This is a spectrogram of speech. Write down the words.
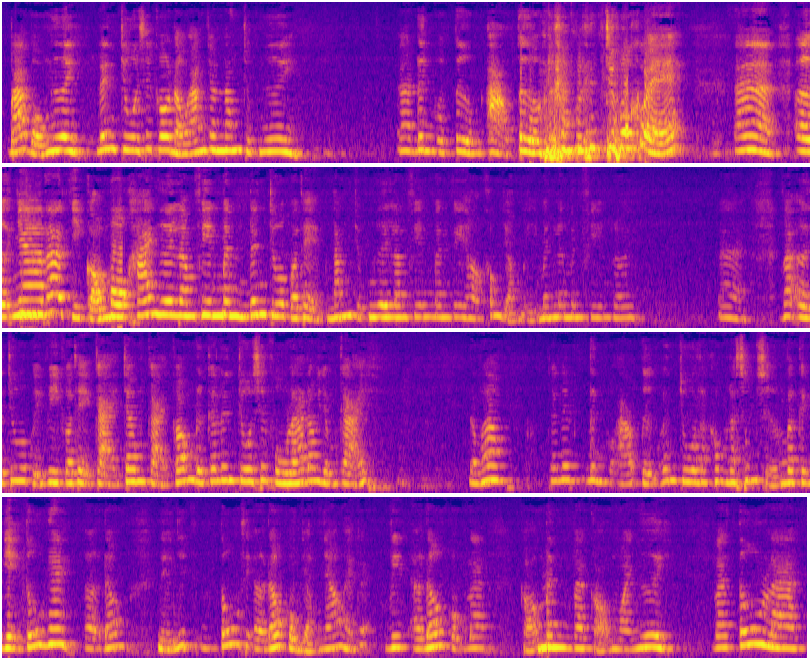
Ba bốn người. Lên chùa sẽ cô nấu ăn cho năm chục người à, đừng có tưởng ảo tưởng rằng lên chùa khỏe. À, ở nhà đó chỉ có một hai người làm phiền mình. Lên chùa có thể năm chục người làm phiền mình vì họ không giống ý mình là mình phiền rồi. À, và ở chùa quý vị có thể cải chồng cải con được cái lên chùa sư phụ lá đâu dám cải đúng không? Cho nên đừng có ảo tưởng lên chùa là không là sung sướng và cái dễ tu nghe. Ở đâu? Nếu như tu thì ở đâu cũng giống nhau hết á. Vì ở đâu cũng là có mình và có mọi người. Và tu là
